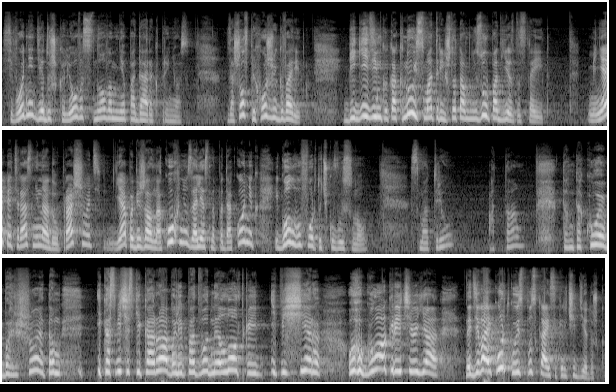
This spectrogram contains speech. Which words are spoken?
Сегодня дедушка Лева снова мне подарок принес. Зашел в прихожую и говорит, беги, Димка, к окну и смотри, что там внизу у подъезда стоит. Меня пять раз не надо упрашивать. Я побежал на кухню, залез на подоконник и голову в форточку высунул. Смотрю, а там, там такое большое, там и космический корабль, и подводная лодка, и, и пещера. Ого, кричу я. Надевай куртку и спускайся, кричит дедушка.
